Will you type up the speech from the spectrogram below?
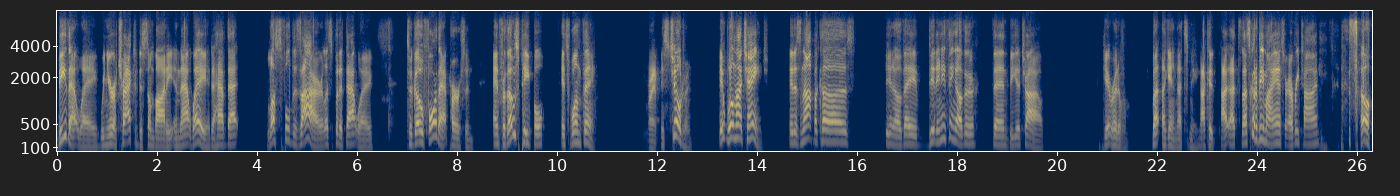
be that way when you're attracted to somebody in that way, to have that lustful desire, let's put it that way, to go for that person. And for those people, it's one thing. Right. It's children. It will not change. It is not because, you know, they did anything other than be a child. Get rid of them. But again, that's me. I could. I, that's that's going to be my answer every time. so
